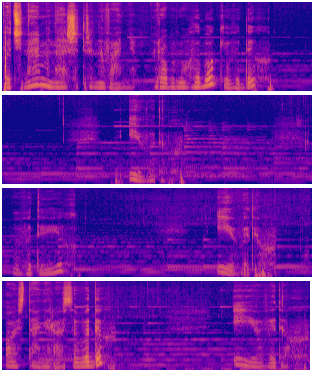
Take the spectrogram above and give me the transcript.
Починаємо наше тренування. Робимо глибокий вдих і видих. Вдих і видих. Останній раз вдих і видих.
